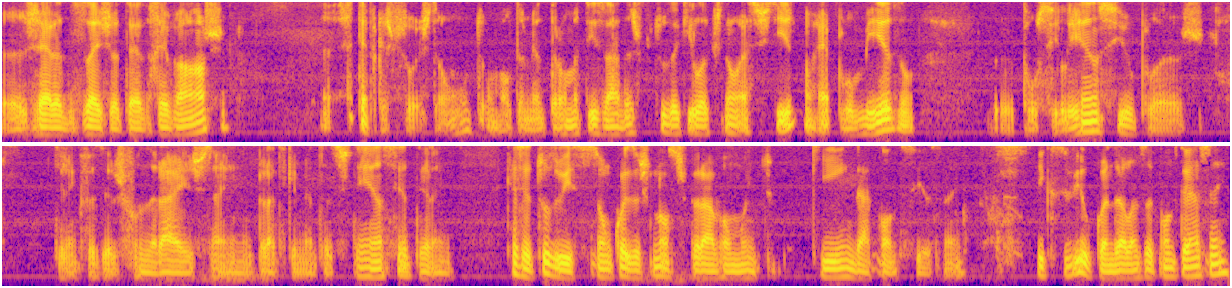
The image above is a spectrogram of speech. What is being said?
eh, gera desejo até de revanche, eh, até porque as pessoas estão, estão altamente traumatizadas por tudo aquilo a que estão a assistir, não é? Pelo medo, pelo silêncio, pelas terem que fazer os funerais sem praticamente assistência, terem Quer dizer, tudo isso são coisas que não se esperavam muito que ainda acontecessem e que se viu quando elas acontecem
